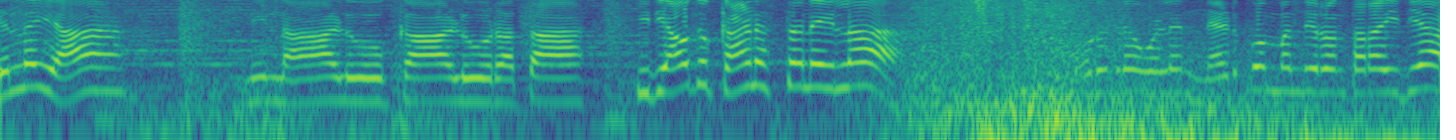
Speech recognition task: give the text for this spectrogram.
ಎಲ್ಲಯ್ಯ? ನಿನ್ನ ಆಳು, ಕಾಳು, ರಥ, ಇದ್ಯಾವುದು ಕಾಣಿಸ್ತಾನೆ ಇಲ್ಲ. ನೋಡಿದ್ರೆ ಒಳ್ಳೆ ನಡ್ಕೊಂಡ್ ಬಂದಿರೋ ಥರ ಇದೆಯಾ?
